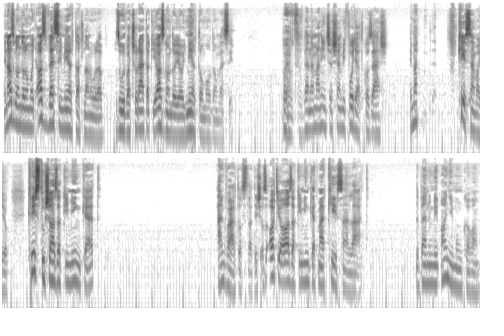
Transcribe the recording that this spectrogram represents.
Én azt gondolom, hogy az veszi méltatlanul az úrvacsorát, aki azt gondolja, hogy méltó módon veszi. Benne már nincsen semmi fogyatkozás. Én már készen vagyok. Krisztus az, aki minket megváltoztat, és az Atya az, aki minket már készen lát. De bennünk még annyi munka van.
